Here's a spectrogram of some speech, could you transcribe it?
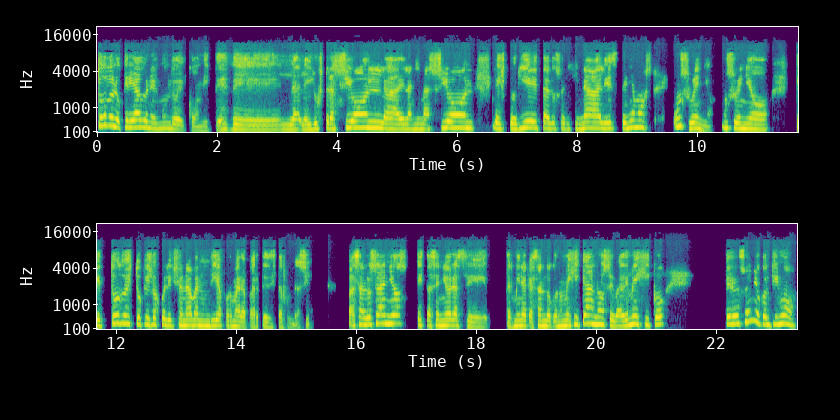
todo lo creado en el mundo del cómic, desde la, ilustración, la, animación, la historieta, los originales. Teníamos un sueño, un sueño que todo esto que ellos coleccionaban un día formara parte de esta fundación. Pasan los años, esta señora se termina casando con un mexicano, se va de México, pero el sueño continuó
